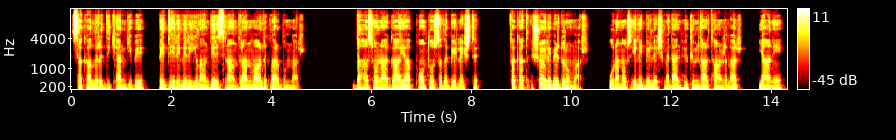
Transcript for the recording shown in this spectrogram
Sakalları diken gibi ve derileri yılan derisini andıran varlıklar bunlar. Daha sonra Gaia Pontos'la da birleşti. Fakat şöyle bir durum var. Uranos ile birleşmeden hükümdar tanrılar yani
